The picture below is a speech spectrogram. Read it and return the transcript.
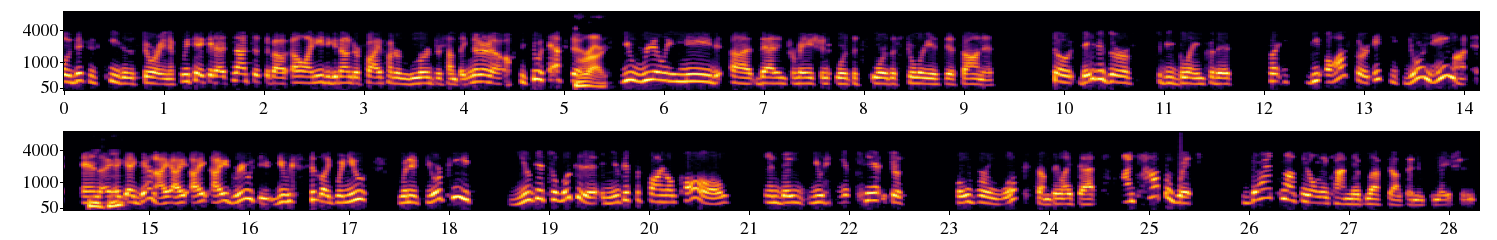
Oh, this is key to the story. And if we take it, it's not just about oh, I need to get under 500 words or something. No, no, no. You have to. Right. You really need uh, that information, or the or the story is dishonest. So they deserve to be blamed for this. But the author, it's your name on it. And mm-hmm. I, again, I, I, I agree with you. You like when you when it's your piece, you get to look at it and you get the final call, and they you you can't just overlook something like that. On top of which, that's not the only time they've left out that information.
